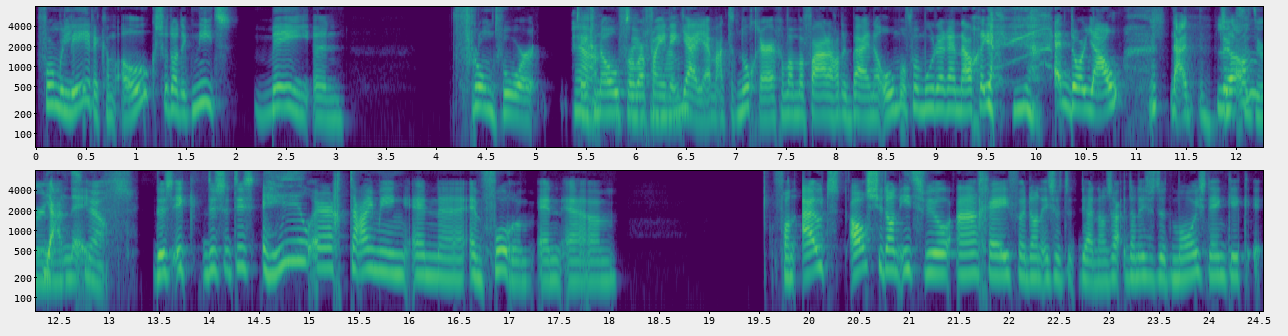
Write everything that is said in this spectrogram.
formuleer ik hem ook, zodat ik niet mee een front word Ja, tegenover tegen waarvan je denkt, ja, jij maakt het nog erger, want mijn vader had ik bijna om of mijn moeder en nou ga jij en door jou. Nou, dan, het ja, niet. nee. Ja. Dus, ik, dus het is heel erg timing en, eh, en vorm. En ehm, vanuit, als je dan iets wil aangeven, dan is het, ja, dan, zou, dan is het het mooist, denk ik,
